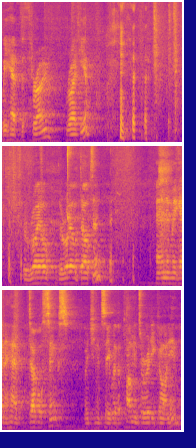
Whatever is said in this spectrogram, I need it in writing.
We have the throne right here. the Royal, the Royal Doulton. And then we're going to have double sinks, which you can see where the plumbing's already gone in.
